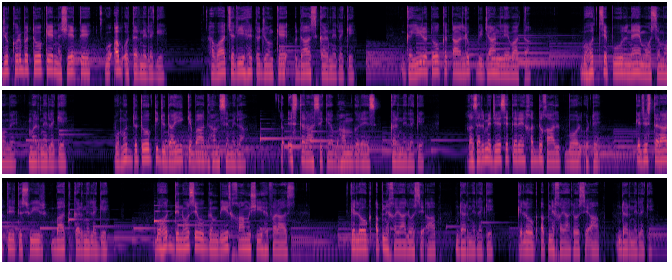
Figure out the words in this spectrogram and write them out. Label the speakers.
Speaker 1: जो कुर्बतों के नशे थे, वो अब उतरने लगे। हवा चली है तो झोंके उदास करने लगे। गई रुतों का ताल्लुक भी जान लेवा था। बहुत से फूल नए मौसमों में मरने लगे। वो मुद्दतों की जुदाई के बाद हमसे मिला। तो इस तरह से कि अब हम गुरेज करने लगे। गज़ल में जैसे तेरे खद खाल बोल उठे, कि जिस तरह तेरी तस्वीर बात करने लगे। बहुत दिनों से वो गंभीर खामोशी है फराज, के लोग अपने ख्यालों से आप डरने लगे, कि लोग अपने ख्यालों से आप डरने लगे।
